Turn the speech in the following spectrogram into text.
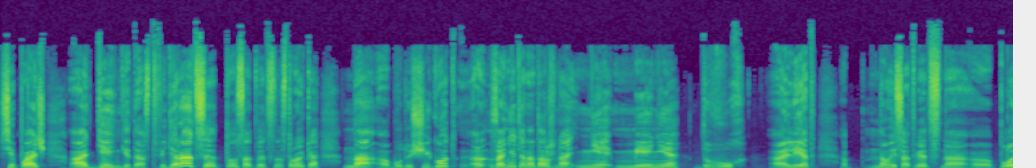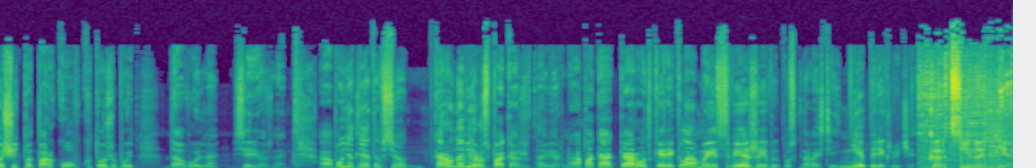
Сипач, а деньги даст федерация, то, соответственно, стройка на будущий год. А, занять она должна не менее двух лет. Ну и, соответственно, э, площадь под парковку тоже будет довольно серьезная. А будет ли это все? Коронавирус покажет, наверное. А пока короткая реклама и свежий выпуск новостей. Не переключать. Картина дня.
